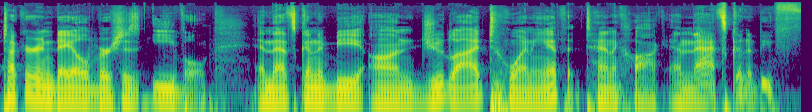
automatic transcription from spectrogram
Tucker and Dale versus Evil, and that's going to be on July twentieth at ten o'clock, and that's going to be fun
